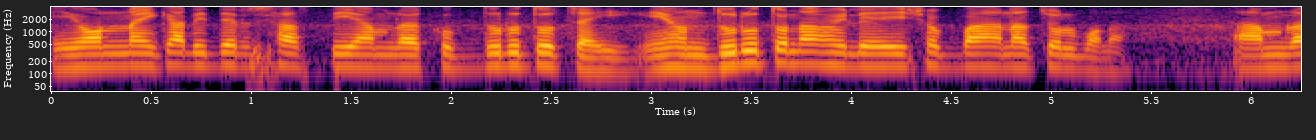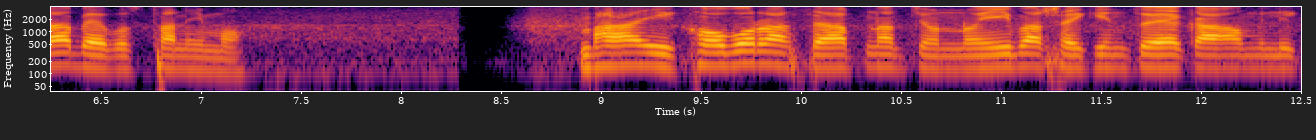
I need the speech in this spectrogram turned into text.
এই অন্যায়কারীদের শাস্তি আমরা খুব দ্রুত চাই। এখন দ্রুত না হইলে এইসব বাহানা চলবো না। আমরা ব্যবস্থা নিব ভাই, খবর আছে আপনার জন্য। এই বাসায় কিন্তু এক আওয়ামী লীগ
